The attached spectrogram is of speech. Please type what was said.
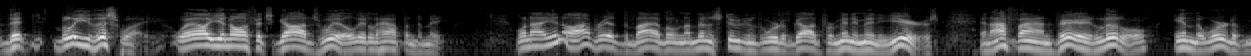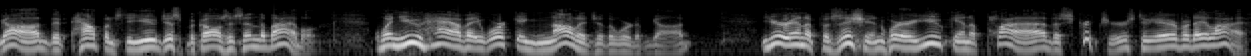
that believe this way. Well, you know, if it's God's will, it'll happen to me. Well, now, you know, I've read the Bible and I've been a student of the Word of God for many, many years, and I find very little in the Word of God that happens to you just because it's in the Bible when you have a working knowledge of the Word of God, you're in a position where you can apply the Scriptures to your everyday life.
